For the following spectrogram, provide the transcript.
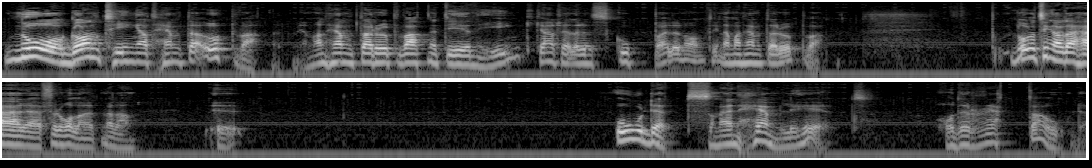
Någonting att hämta upp vattnet med. Man hämtar upp vattnet i en hink kanske, eller en skopa eller någonting, när man hämtar upp vattnet. Någonting av det här är förhållandet mellan eh, ordet som är en hemlighet och det rätta ordet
